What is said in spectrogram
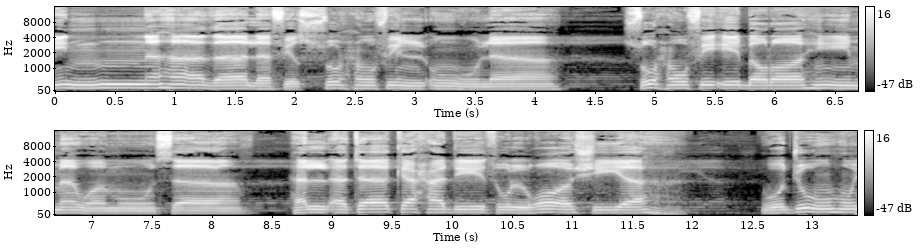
إن هذا لفي الصحف الأولى صحف إبراهيم وموسى. هل أتاك حديث الغاشية؟ وجوه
